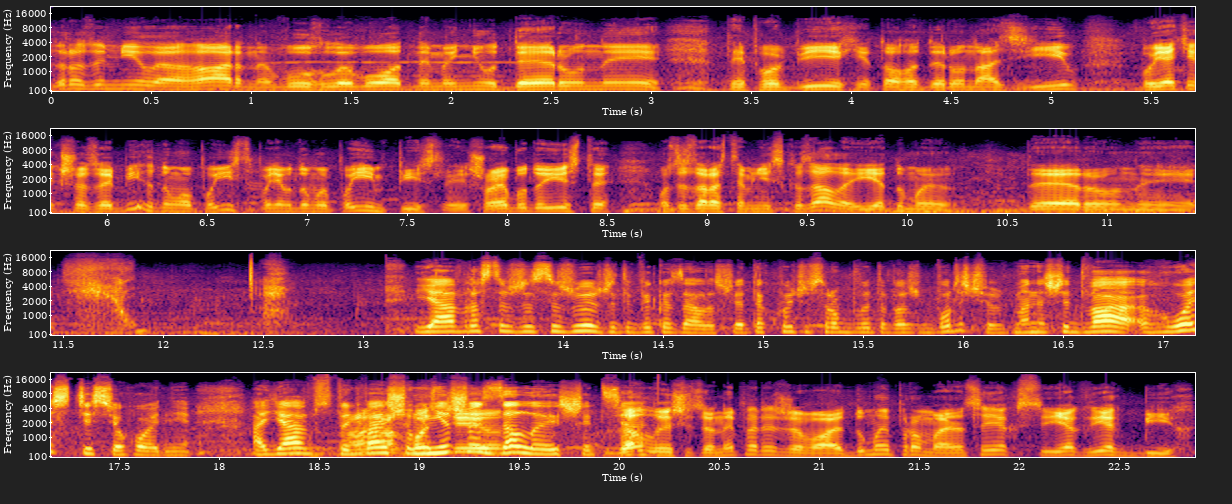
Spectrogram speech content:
зрозуміле, гарне, вуглеводне меню, деруни. Ти побіг і того деруна з'їв. Бо я тільки що забіг, думав поїсти, потім думаю, поїм після. І що я буду їсти? Оце зараз ти мені сказали, і я думаю, деруни. Я просто вже сижу і вже тобі казала, що я так хочу спробувати ваш борщ. У мене ще два гості сьогодні, а я сподіваюся, що мені гості щось залишиться. Залишиться, не переживай. Думай про мене. Це як, як, як біг.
